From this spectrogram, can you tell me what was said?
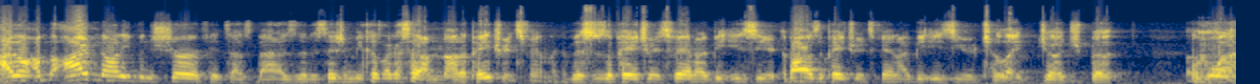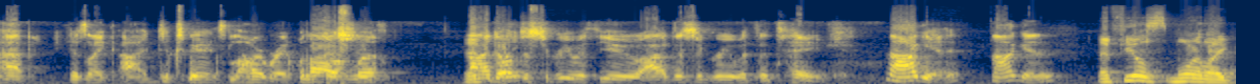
I don't, I'm, not, I'm not even sure if it's as bad as the decision because, like I said, I'm not a Patriots fan. Like, if this is a Patriots fan, I'd be easier. If I was a Patriots fan, I'd be easier to like judge both of what mm-hmm. happened because, like, I'd experienced the heartbreak when I LeBron see. left. I don't like- disagree with you. I disagree with the take. No, I get it. No, I get it. It feels more like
